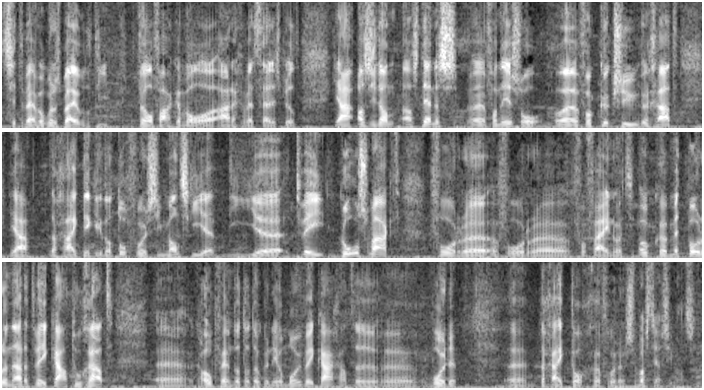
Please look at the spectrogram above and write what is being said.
zit er bij hem ook wel eens bij. Omdat hij wel vaker wel uh, aardige wedstrijden speelt. Ja, als hij dan als Dennis uh, van Eersel voor Kuksu gaat... Ja, dan ga ik denk ik dan toch voor Simanski, hè? Die twee goals maakt voor, voor, voor Feyenoord. Ook met Polen naar het WK toe gaat. ik hoop voor hem dat dat ook een heel mooi WK gaat worden. dan ga ik toch voor Sebastian Simanski.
